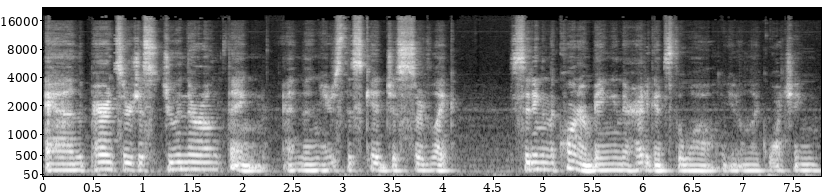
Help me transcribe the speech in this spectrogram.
And the parents are just doing their own thing. And then here's this kid just sort of like sitting in the corner, banging their head against the wall, you know, like watching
